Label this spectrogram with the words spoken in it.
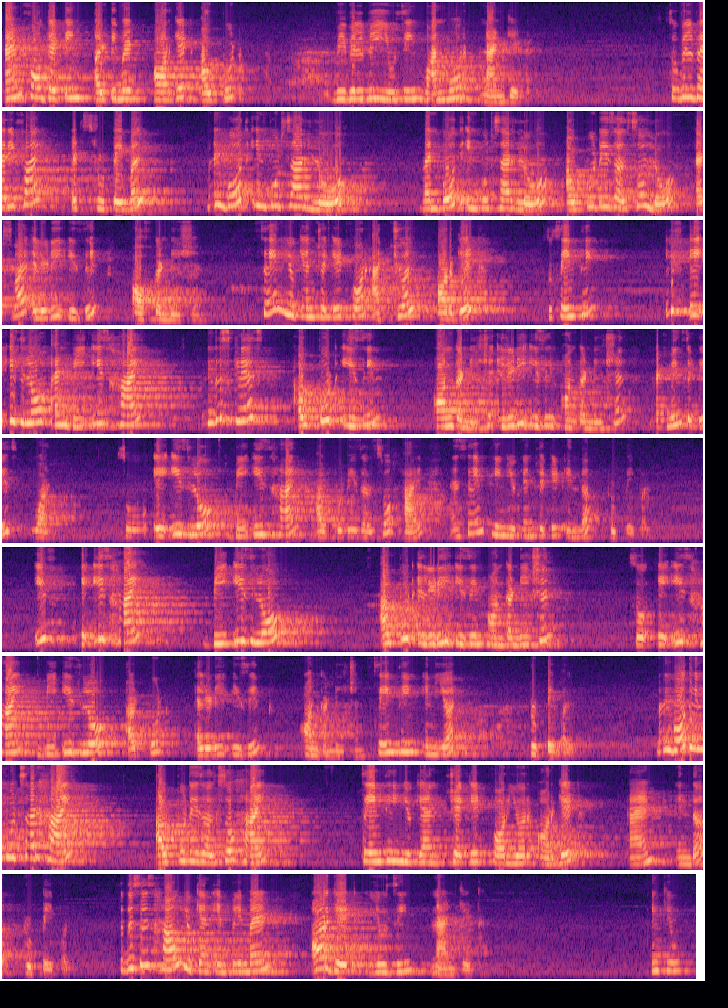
and for getting ultimate OR gate output, we will be using one more NAND gate. So we'll verify its truth table. When both inputs are low, when both inputs are low, output is also low. That's why LED is in off condition. Same you can check it for actual OR gate. So same thing. If A is low and B is high, in this case output is in on condition LED is in on condition that means it is 1 so A is low B is high output is also high and same thing you can check it in the truth table. If A is high B is low output LED is in on condition. So A is high B is low output LED is in on condition. Same thing in your truth table. When both inputs are high, output is also high. Same thing you can check it for your OR gate and in the truth table. So this is how you can implement OR gate using NAND gate. Thank you.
